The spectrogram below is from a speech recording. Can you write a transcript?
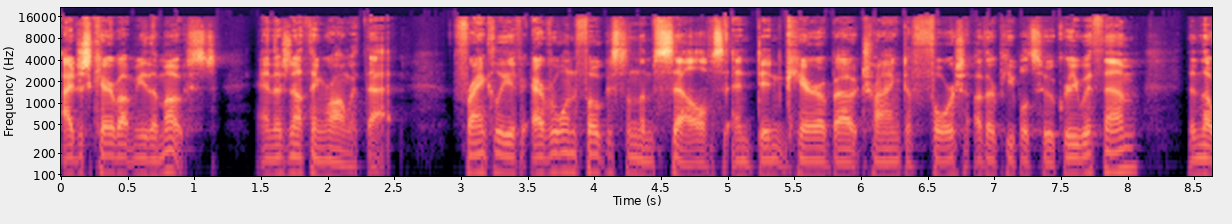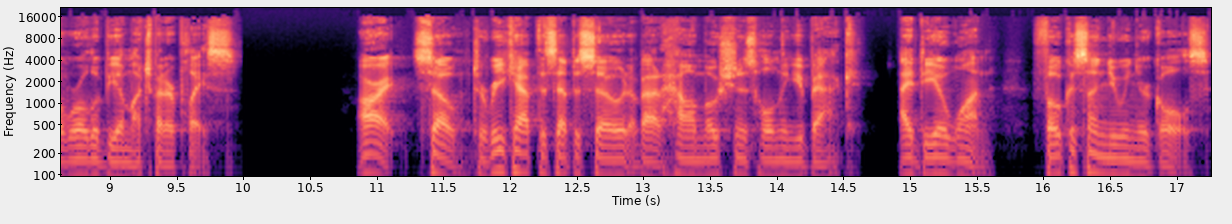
I just care about me the most, and there's nothing wrong with that. Frankly, if everyone focused on themselves and didn't care about trying to force other people to agree with them, then the world would be a much better place. All right, so to recap this episode about how emotion is holding you back. Idea one focus on you and your goals.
